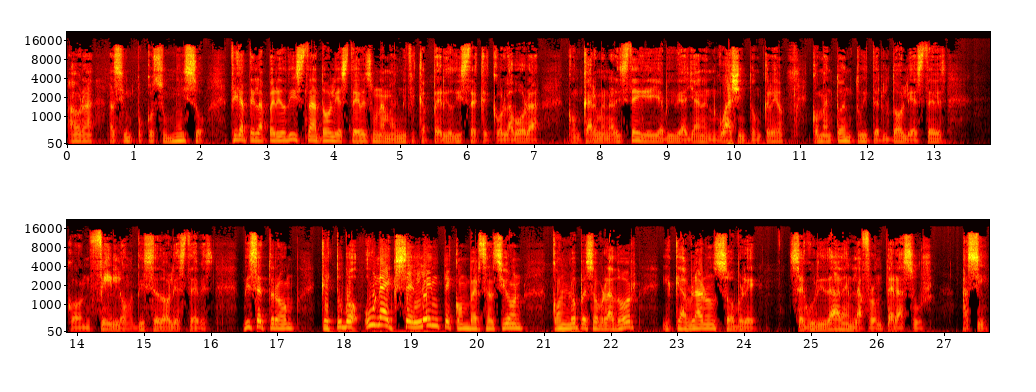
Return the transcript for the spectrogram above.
ahora así un poco sumiso. Fíjate, la periodista Dolly Esteves, una magnífica periodista que colabora con Carmen Aristegui, ella vive allá en Washington, creo, comentó en Twitter Dolly Esteves con filo, dice Dolly Esteves. Dice Trump que tuvo una excelente conversación con López Obrador y que hablaron sobre seguridad en la frontera sur, así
